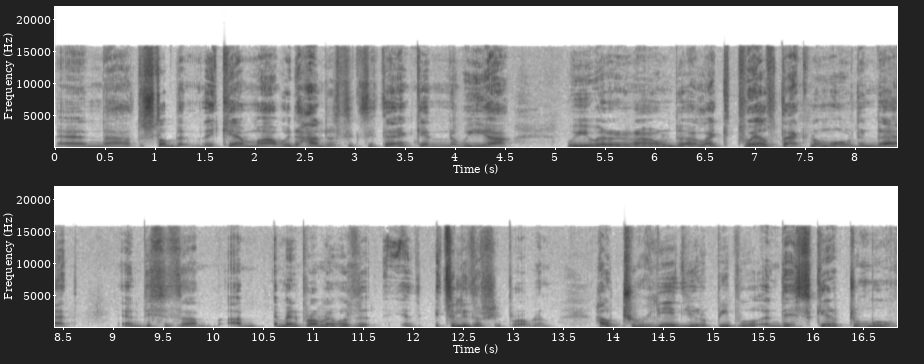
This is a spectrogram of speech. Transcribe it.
and uh, to stop them. They came uh, with 160 tank, and we uh, we were around uh, like 12 tank, no more than that. And this is a, a, a main problem was it's a leadership problem. How to lead your people and they're scared to move.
